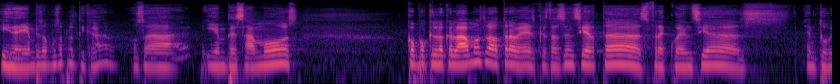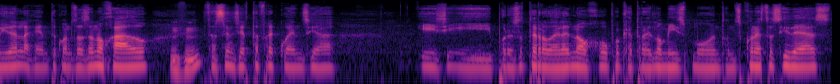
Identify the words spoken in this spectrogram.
Y de ahí empezamos a platicar. O sea, y empezamos como que lo que hablábamos la otra vez, que estás en ciertas frecuencias en tu vida en la gente. Cuando estás enojado, estás en cierta frecuencia y, si, y por eso te rodea el enojo, porque atraes lo mismo. Entonces con estas ideas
